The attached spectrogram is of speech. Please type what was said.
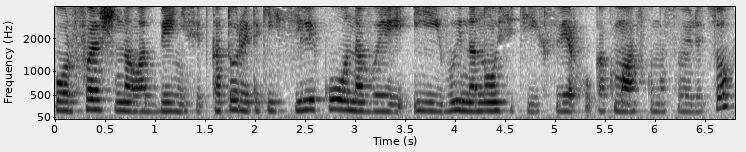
Professional от Benefit, которые такие силиконовые, и вы наносите их сверху как маску на свое лицо,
